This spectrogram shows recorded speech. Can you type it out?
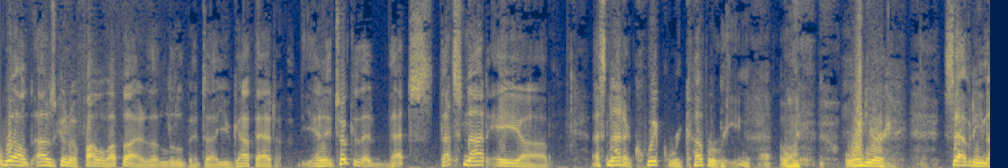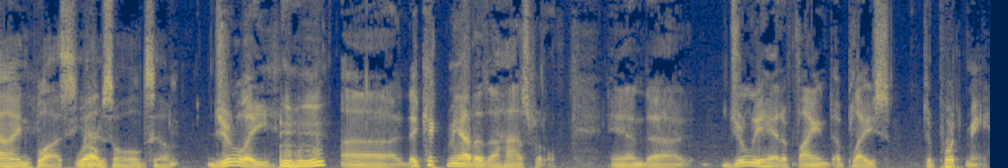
well, I was going to follow up on it a little bit. Uh, you got that, and it took that. That's that's not a uh, that's not a quick recovery when, you're 79 plus Well- years old. So Julie, uh, they kicked me out of the hospital, and uh, Julie had to find a place to put me,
